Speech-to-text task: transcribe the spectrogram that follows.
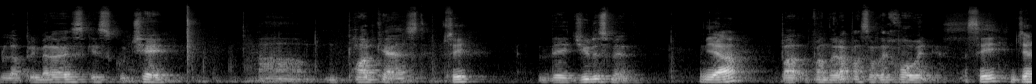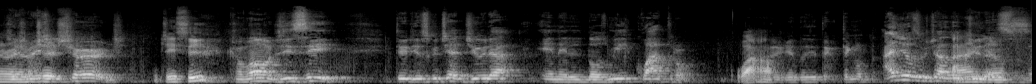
la primera vez que escuché ah, un podcast Sí. de Judas Smith. ¿Ya? pa- cuando era pastor de jóvenes. Sí, Generation, Generation Church. Church. GC. Come on, GC. Dude, yo escuché a Judah en el 2004. Wow. Tengo años escuchando a. Judas.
